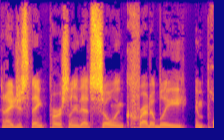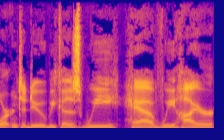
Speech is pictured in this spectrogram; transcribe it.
And I just think personally that's so incredibly important to do because we have, we hire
